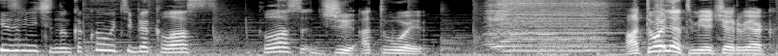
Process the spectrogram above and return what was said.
Извините, но какой у тебя класс? Класс G, а твой? Отвали от меня, червяк!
